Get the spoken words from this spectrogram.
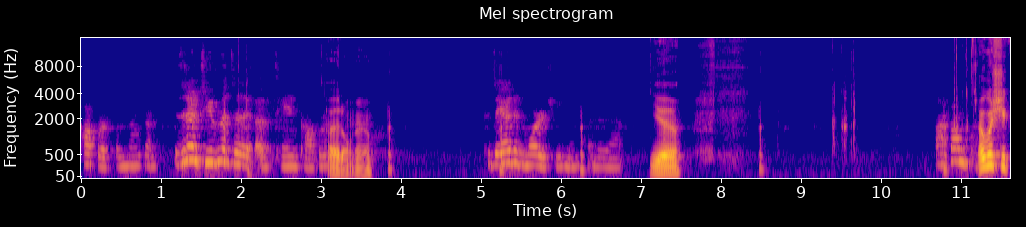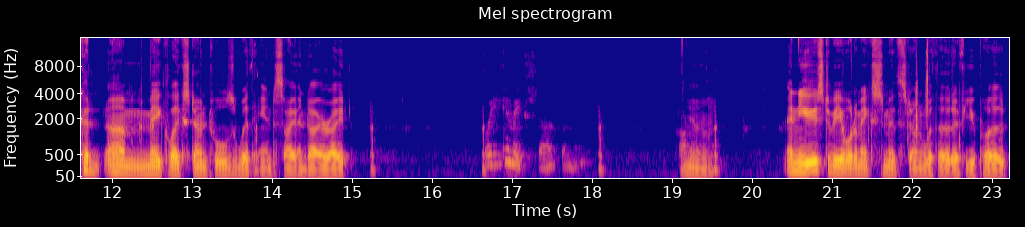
Copper. I've never gotten. Is it an achievement to obtain copper? I don't know. Because they added more achievements under that. Yeah. I found. I wish you could um make like stone tools with andesite and diorite. Well, you can make stone from it. Yeah. And you used to be able to make smooth stone with it if you put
